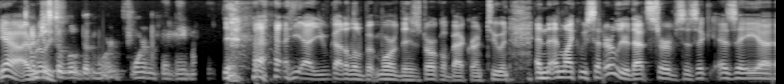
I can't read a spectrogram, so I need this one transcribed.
Yeah, I am really... just a little bit more informed than they might. Yeah, yeah, you've got a little bit more of the historical background too, and and and like we said earlier, that serves as a as a uh,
